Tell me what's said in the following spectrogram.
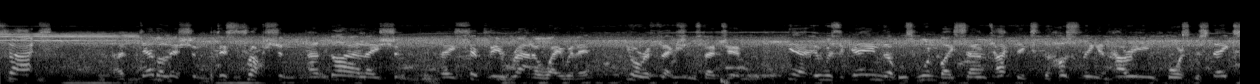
That. A demolition, disruption, annihilation. They simply ran away with it. Your reflections then, Jim. Yeah, it was a game that was won by sound tactics. The hustling and harrying forced mistakes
